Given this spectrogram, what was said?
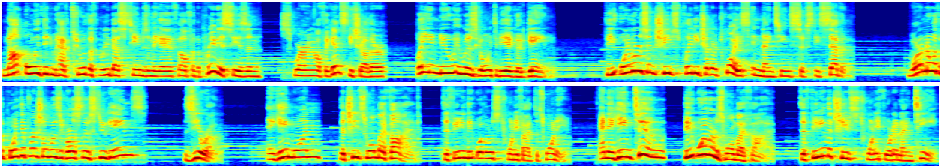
Not only did you have two of the three best teams in the AFL from the previous season squaring off against each other, but you knew it was going to be a good game. The Oilers and Chiefs played each other twice in 1967. Want to know what the point differential was across those two games? Zero. In game one, the Chiefs won by five, defeating the Oilers 25 to 20. And in game two, the Oilers won by five, defeating the Chiefs 24 to 19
